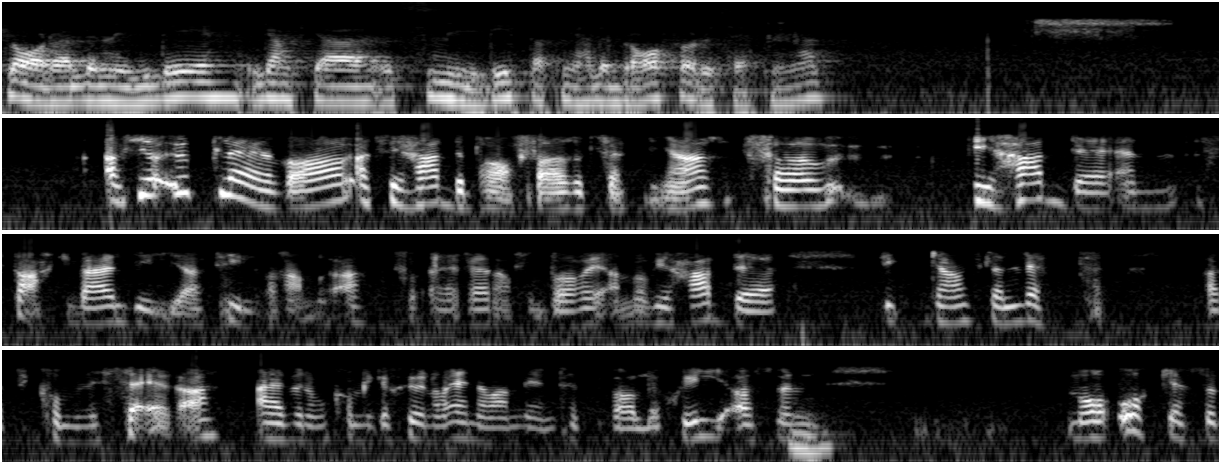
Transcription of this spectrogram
klarade ni det ganska smidigt att ni hade bra förutsättningar? Alltså jag upplever att vi hade bra förutsättningar för vi hade en stark välvilja till varandra eh, redan från början och vi hade ganska lätt att kommunicera även om kommunikation var en av anledningarna till att vi valde att skilja oss. Men, Mm. och alltså,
